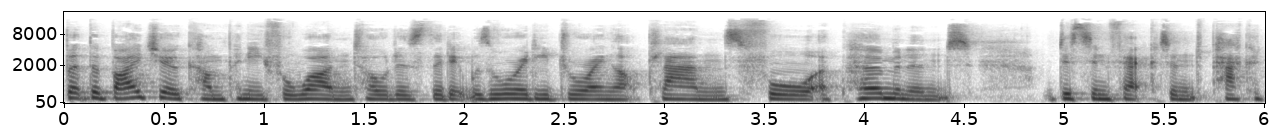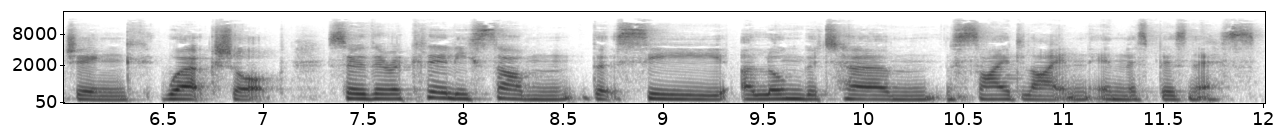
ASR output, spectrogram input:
But the Baijiu company, for one, told us that it was already drawing up plans for a permanent disinfectant packaging workshop. So there are clearly some that see a longer term sideline in this business.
